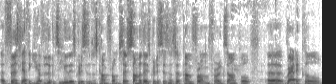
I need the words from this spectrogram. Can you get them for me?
uh, firstly, I think you have to look and see who those criticisms come from. So some of those criticisms have come from, for example, uh, radical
